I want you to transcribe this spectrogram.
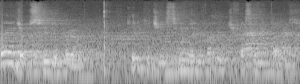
Pede auxílio para aquele que te ensina, ele vai te facilitar isso.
